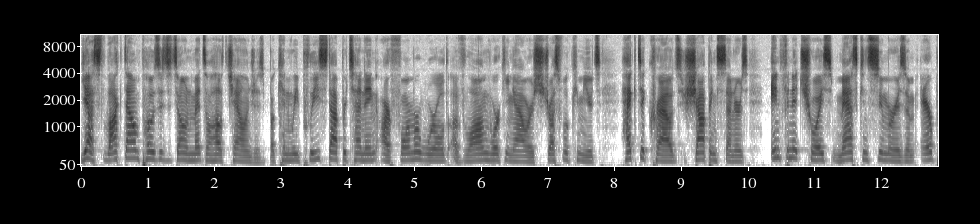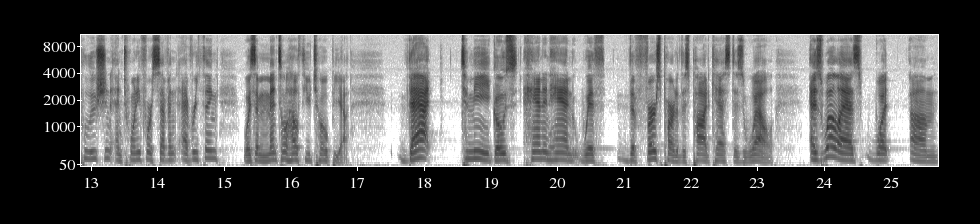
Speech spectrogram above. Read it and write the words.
Yes, lockdown poses its own mental health challenges, but can we please stop pretending our former world of long working hours, stressful commutes, hectic crowds, shopping centers, infinite choice, mass consumerism, air pollution, and 24 7 everything was a mental health utopia? That, to me, goes hand in hand with the first part of this podcast as well, as well as what um,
